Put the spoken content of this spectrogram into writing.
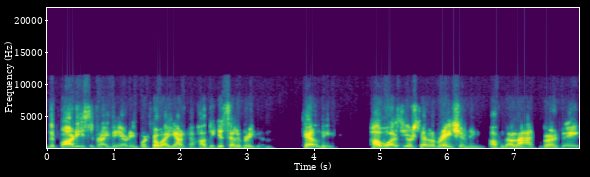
the parties right there in Puerto Vallarta? How do you celebrate them? Tell me, how was your celebration of the last birthday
